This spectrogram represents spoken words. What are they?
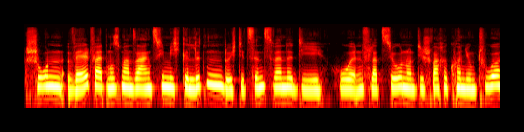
schon weltweit, muss man sagen, ziemlich gelitten durch die Zinswende, die hohe Inflation und die schwache Konjunktur.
